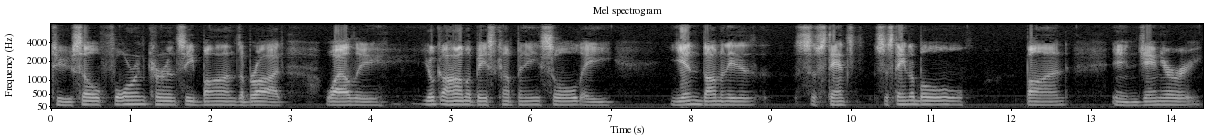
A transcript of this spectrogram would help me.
to sell foreign currency bonds abroad, while the Yokohama based company sold a yen dominated sustain- sustainable bond in January.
